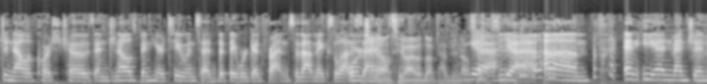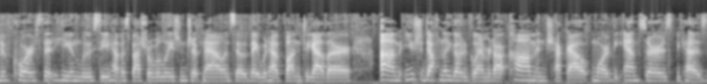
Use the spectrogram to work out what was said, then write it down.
Janel, of course, chose, and Janel's been here too and said that they were good friends. So that makes a lot or of sense. Or Janel too. I would love to have Janel. Yeah. Sit Yeah. Um, and Ian mentioned, of course, that he and Lucy have a special relationship now, and so they would have fun together. Um, you should definitely go to glamour.com and check out more of the answers because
